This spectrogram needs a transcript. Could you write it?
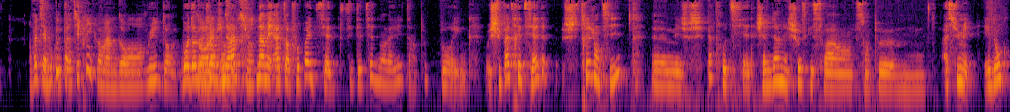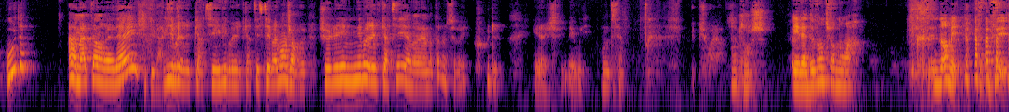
En fait il y a beaucoup de partis pris quand même dans... Oui, dans, bon, dans, la en général. Non, mais attends, faut pas être tiède. Si t'es tiède dans la vie, t'es un peu boring. Je suis pas très tiède. Je suis très gentille, euh, mais je suis pas trop tiède. J'aime bien les choses qui soient, qui sont un peu hum, assumées. Et donc, Oud, un matin au réveil, j'étais la librairie de quartier, librairie de quartier. C'était vraiment genre, je l'ai une librairie de quartier. Et un matin, je me suis réveillée. Et là, je fais, mais oui, on le tient. Et puis voilà, ça Ok. marche. Et la devanture noire? Non mais c'est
